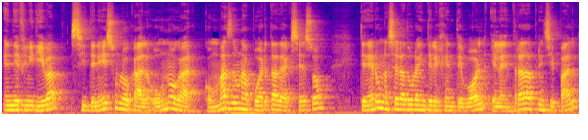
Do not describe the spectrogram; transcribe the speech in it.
En definitiva, si tenéis un local o un hogar con más de una puerta de acceso, tener una cerradura inteligente Bolt en la entrada principal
